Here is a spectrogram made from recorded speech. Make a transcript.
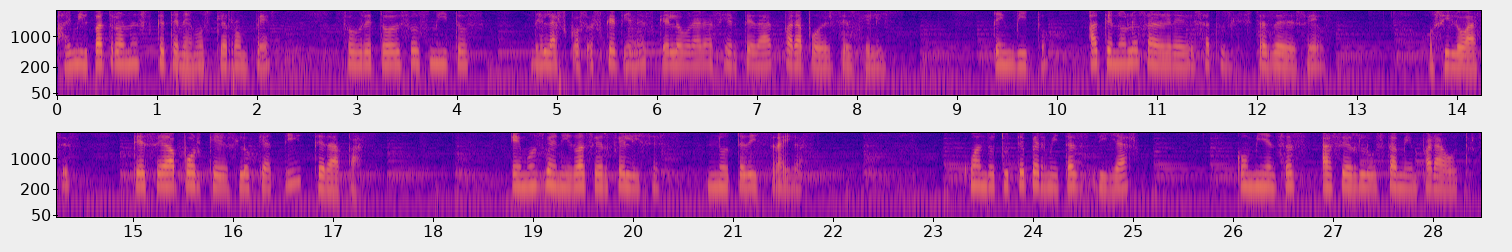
Hay mil patrones que tenemos que romper, sobre todo esos mitos de las cosas que tienes que lograr a cierta edad para poder ser feliz. Te invito a que no los agregues a tus listas de deseos, o si lo haces, que sea porque es lo que a ti te da paz. Hemos venido a ser felices no te distraigas. Cuando tú te permitas brillar, comienzas a hacer luz también para otros.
